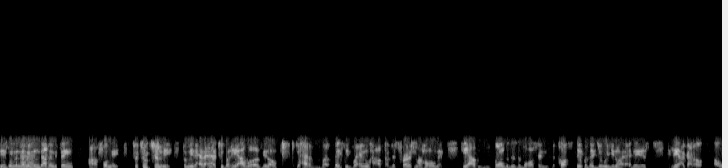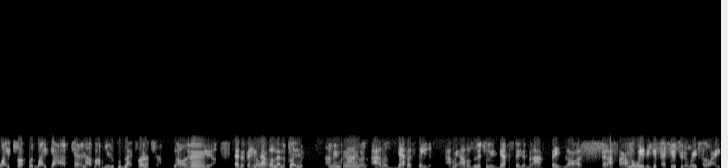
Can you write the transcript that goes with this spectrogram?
These women never Mhm. even done anything uh, for me, to, to to me, for me to have an attitude. But here I was, you know, I had a basically brand new house. I just furnished my home, and here I was going through this divorce, and the courts did what they do, and you know how that is. And here I got a, a white truck with white guys carrying out my beautiful black furniture. Lord help Mm. me here. That, that, that wasn't nothing to play with. I mean, I Mhm. was I was devastated. I mean, I was literally devastated. But I thank God that I found a way to get back into the race of life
